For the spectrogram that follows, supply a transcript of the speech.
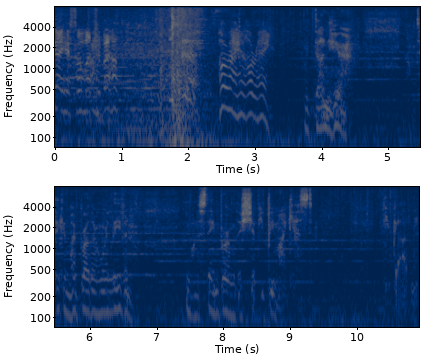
Think I hear so much about. All right, all right. We're done here. I'm taking my brother and we're leaving. You want to stay in Burma with the ship, you be my guest. You got me.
